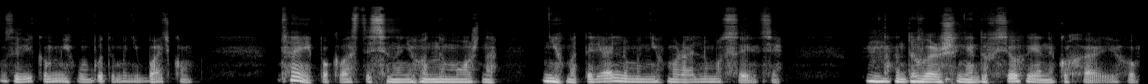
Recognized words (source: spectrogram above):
за віком міг би бути мені батьком, та й покластися на нього не можна ні в матеріальному, ні в моральному сенсі. На довершення до всього я не кохаю його.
